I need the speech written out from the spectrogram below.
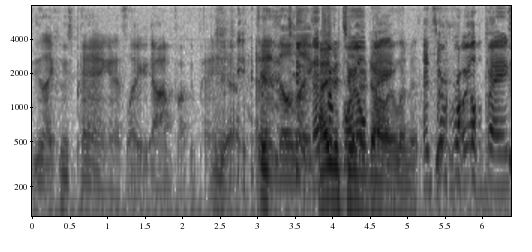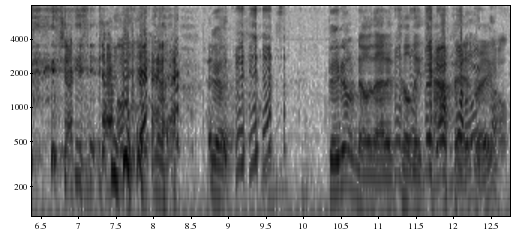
like who's paying, and it's like yeah, I'm fucking paying. Yeah. And then they'll Dude, like I have a $200 limit. It's a Royal Bank checking account. yeah, yeah. They don't know that until they They tap don't it, know, right? no.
